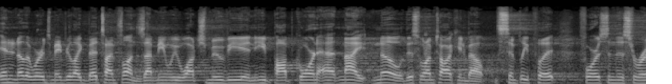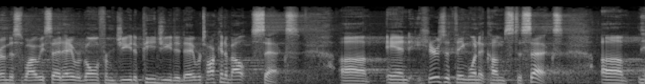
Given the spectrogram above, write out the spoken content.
and in other words, maybe you're like bedtime fun. Does that mean we watch movie and eat popcorn at night? No, this is what I'm talking about. Simply put, for us in this room, this is why we said, hey, we're going from G to PG today. We're talking about sex. Uh, and here's the thing when it comes to sex. Um,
